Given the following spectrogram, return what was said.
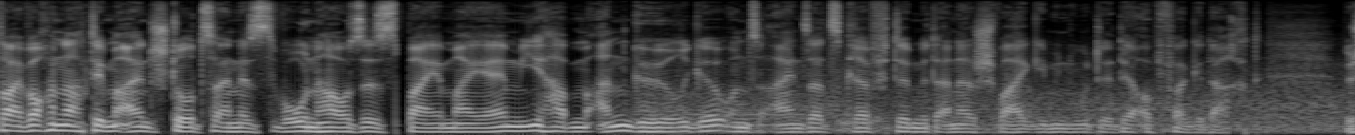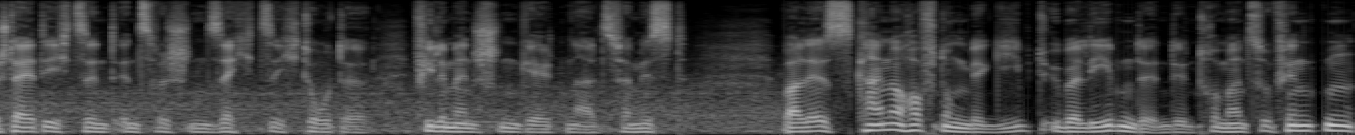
Zwei Wochen nach dem Einsturz eines Wohnhauses bei Miami haben Angehörige und Einsatzkräfte mit einer Schweigeminute der Opfer gedacht. Bestätigt sind inzwischen 60 Tote. Viele Menschen gelten als vermisst. Weil es keine Hoffnung mehr gibt, Überlebende in den Trümmern zu finden,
